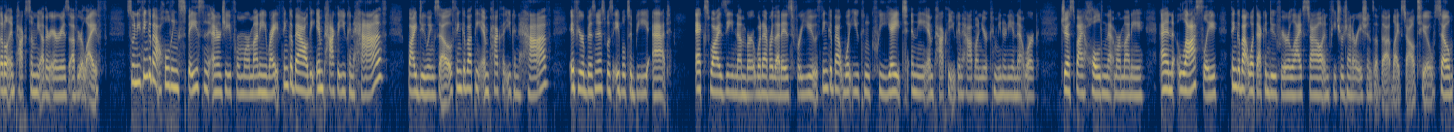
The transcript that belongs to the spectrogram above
that'll impact so many other areas of your life. So when you think about holding space and energy for more money, right? Think about the impact that you can have by doing so. Think about the impact that you can have if your business was able to be at XYZ number, whatever that is for you. Think about what you can create and the impact that you can have on your community and network just by holding that more money. And lastly, think about what that can do for your lifestyle and future generations of that lifestyle too. So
